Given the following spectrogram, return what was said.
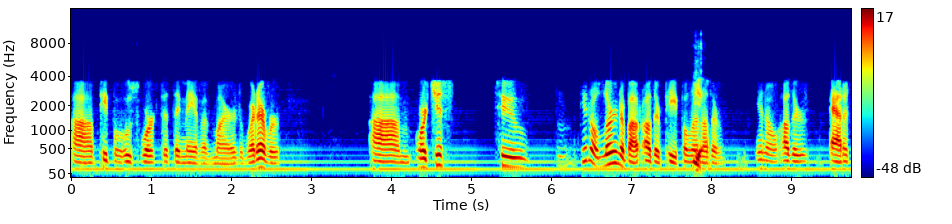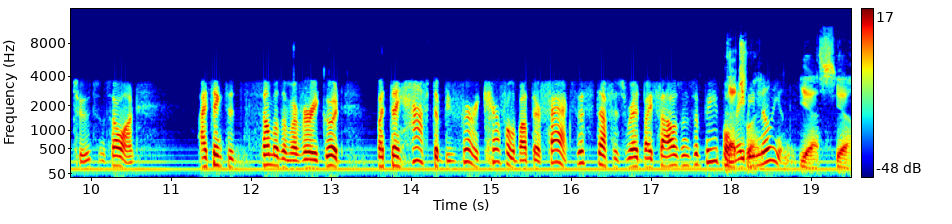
uh, people whose work that they may have admired or whatever, um, or just to you know learn about other people and Yeah. other you know other attitudes and so on. I think that some of them are very good, but they have to be very careful about their facts. This stuff is read by thousands of people, That's maybe right. millions. Yes, yeah,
